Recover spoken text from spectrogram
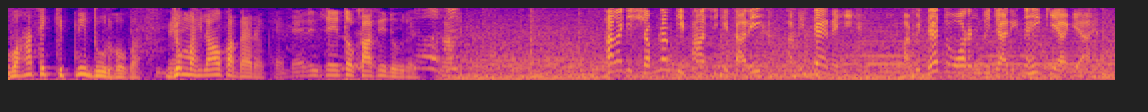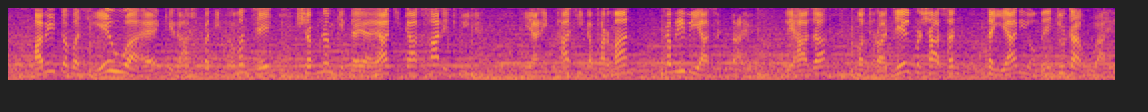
वहाँ से कितनी दूर होगा? जो महिलाओं का बैरक है। बैरिंग से तो काफ़ी दूर है। हालाँकि शबनम की फांसी की तारीख अभी तय नहीं है। अभी डेथ वारंट भी जारी नहीं किया गया है। अभी तो बस ये हुआ है कि राष्ट्रपति भवन से शबनम की दया याचिका खारिज हुई है। यानी फांसी का फरमान कभी भी आ सकता है। लिहाजा मथुरा जेल प्रशासन तैयारियों में जुटा हुआ है।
